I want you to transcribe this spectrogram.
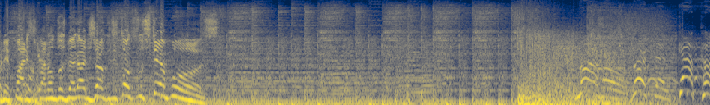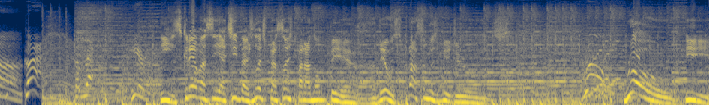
Prepare-se para um dos melhores jogos de todos os tempos! Marvel vs. Capcom. Clash. Select your hero. Inscreva-se e ative as notificações para não perder os próximos vídeos! Roll. E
